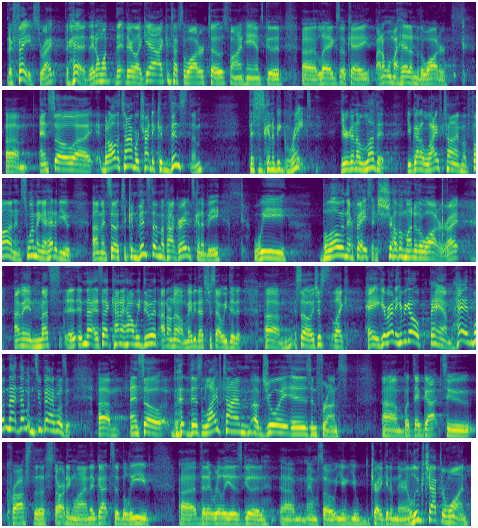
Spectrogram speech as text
their face, right? Their head. They don't want, they're like, yeah, I can touch the water, toes, fine, hands, good, uh, legs, okay. I don't want my head under the water. Um, and so, uh, but all the time we're trying to convince them this is going to be great. You're going to love it. You've got a lifetime of fun and swimming ahead of you. Um, and so, to convince them of how great it's going to be, we blow in their face and shove them under the water, right? I mean, that's isn't that is that kind of how we do it? I don't know. Maybe that's just how we did it. Um, so it's just like, hey, get ready, here we go, bam. Hey, wasn't that that wasn't too bad, was it? Um, and so, but this lifetime of joy is in front. Um, but they've got to cross the starting line. They've got to believe uh, that it really is good. Um, and so you, you try to get them there. In Luke chapter 1,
